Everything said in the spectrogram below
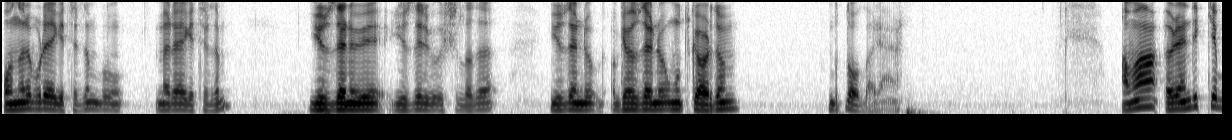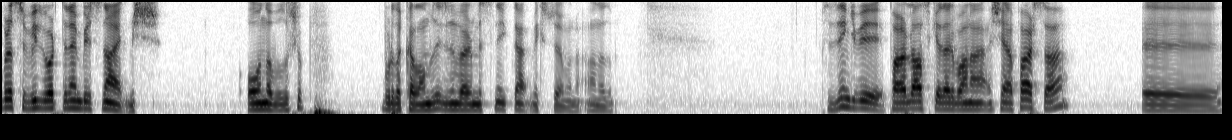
Onları buraya getirdim. Bu meraya getirdim. Yüzlerini bir yüzleri bir ışıldadı. Yüzlerinde gözlerinde umut gördüm. Mutlu oldular yani. Ama öğrendik ki burası Wilbert denen birisine aitmiş. O Onunla buluşup burada kalmamıza izin vermesini ikna etmek istiyorum onu. Anladım. Sizin gibi paralı askerler bana şey yaparsa, eee,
